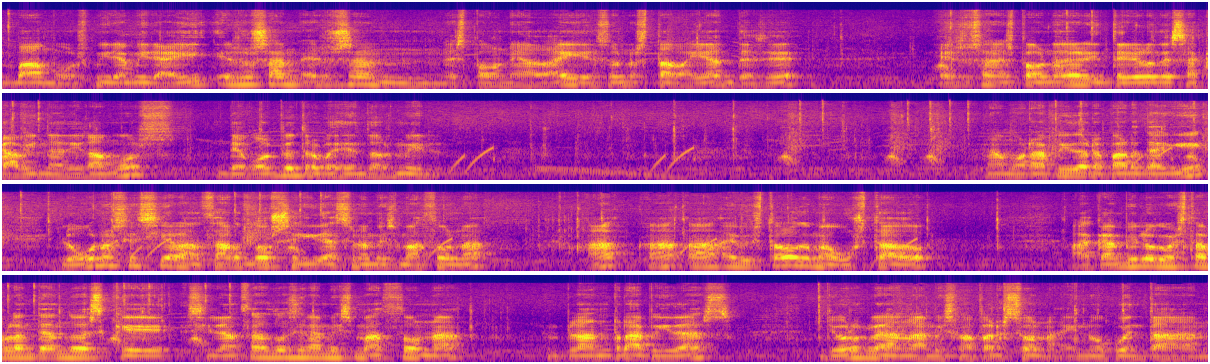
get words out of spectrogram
vamos, mira, mira, ahí, esos han, esos han spawneado ahí, eso no estaba ahí antes, ¿eh? Esos han spawneado el interior de esa cabina, digamos, de golpe otro mil. Vamos, rápido, reparte aquí. Luego no sé si a lanzar dos seguidas en una misma zona. Ah, ah, ah, he visto algo que me ha gustado. A cambio lo que me está planteando es que si lanzas dos en la misma zona, en plan rápidas, yo creo que le dan a la misma persona y no cuentan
